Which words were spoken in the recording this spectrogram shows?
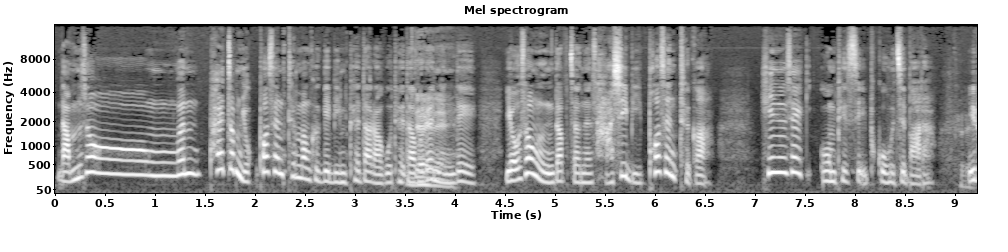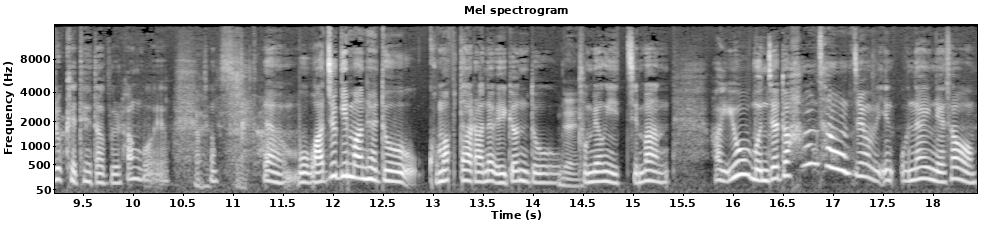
남성은 8.6%만 그게 민폐다라고 대답을 네네. 했는데 여성 응답자는 42%가 흰색 원피스 입고 오지 마라. 그래요. 이렇게 대답을 한 거예요. 그냥 뭐 와주기만 해도 고맙다라는 의견도 네. 분명히 있지만 아, 요 문제도 항상 좀 온라인에서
